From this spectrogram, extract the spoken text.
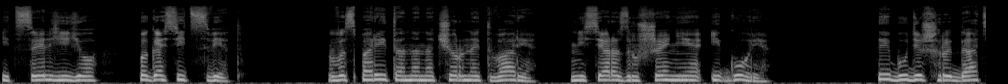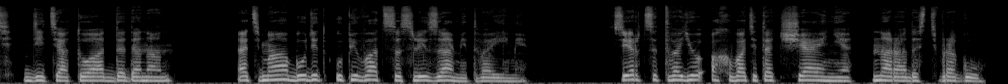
И цель ее — погасить свет. Воспарит она на черной твари, неся разрушение и горе — ты будешь рыдать, дитя Туадда Данан, а тьма будет упиваться слезами твоими. Сердце твое охватит отчаяние на радость врагу,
